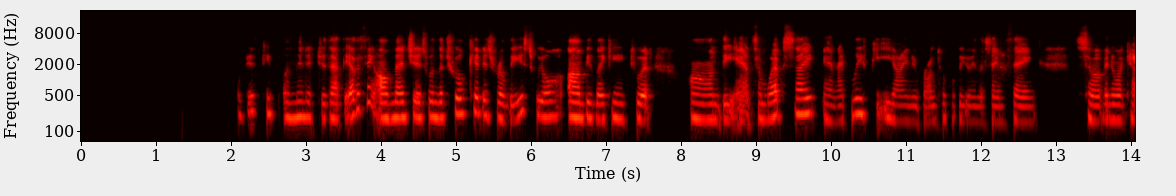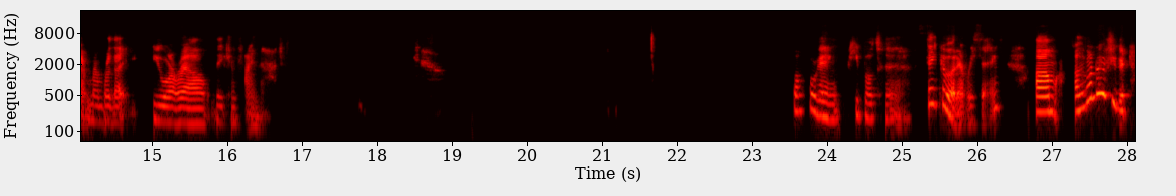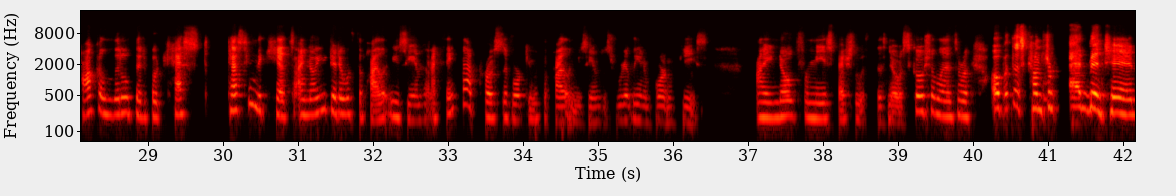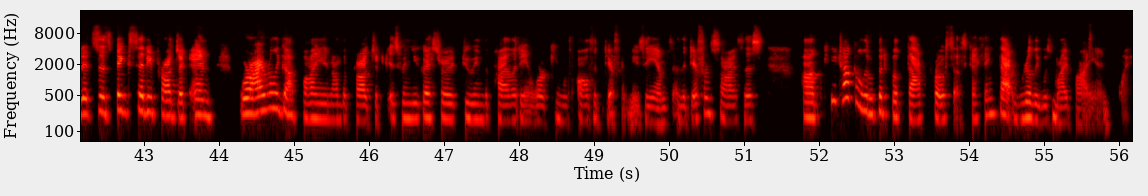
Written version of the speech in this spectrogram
We'll give people a minute to that. The other thing I'll mention is when the toolkit is released, we'll um, be linking to it on the ANSOM website. And I believe PEI New Brunswick will be doing the same thing. So if anyone can't remember that URL, they can find that. Well, we're getting people to think about everything. Um, I wonder if you could talk a little bit about test testing the kits. I know you did it with the pilot museums, and I think that process of working with the pilot museums is really an important piece. I know for me, especially with this Nova Scotia lens, like, oh, but this comes from Edmonton. It's this big city project. And where I really got buy-in on the project is when you guys started doing the piloting and working with all the different museums and the different sizes. Um, can you talk a little bit about that process? I think that really was my buy-in point.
